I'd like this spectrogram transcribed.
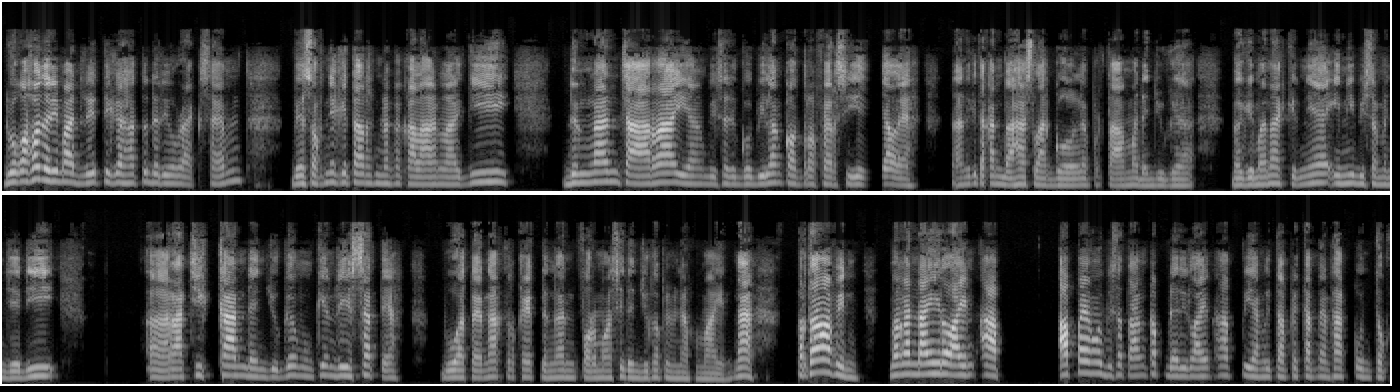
Dua kosong dari Madrid, tiga satu dari Wrexham. Besoknya kita harus menang kekalahan lagi dengan cara yang bisa gue bilang kontroversial ya. Nanti kita akan bahas lah golnya pertama dan juga bagaimana akhirnya ini bisa menjadi uh, racikan dan juga mungkin riset ya buat Ten Hag terkait dengan formasi dan juga pemilihan pemain. Nah, pertama Vin, mengenai line up, apa yang lo bisa tangkap dari line up yang ditampilkan Ten Hag untuk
